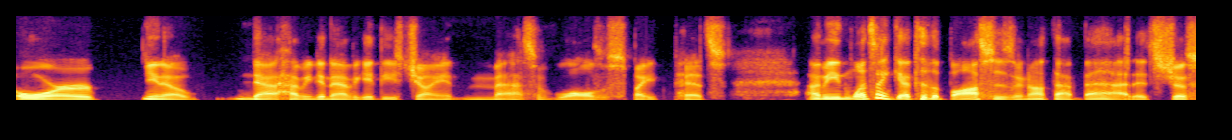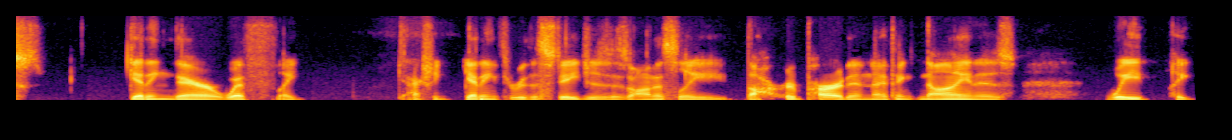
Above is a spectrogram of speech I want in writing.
Or you know, not having to navigate these giant massive walls of spiked pits. I mean, once I get to the bosses, they're not that bad. It's just getting there with like actually getting through the stages is honestly the hard part and i think nine is way like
